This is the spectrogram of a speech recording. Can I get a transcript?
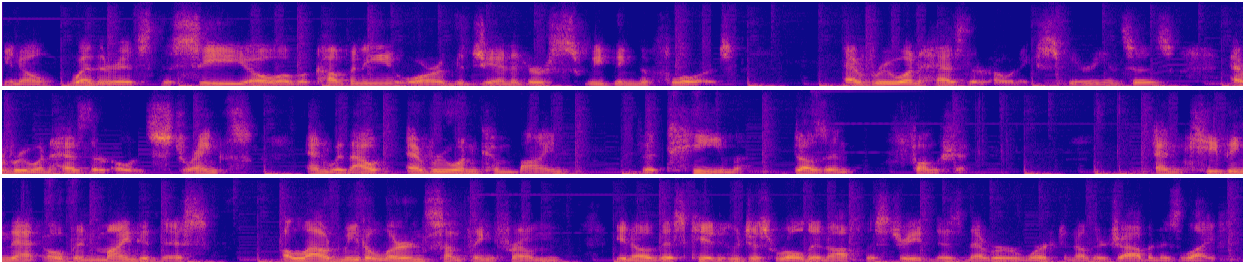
you know, whether it's the CEO of a company or the janitor sweeping the floors. Everyone has their own experiences, everyone has their own strengths, and without everyone combined, the team doesn't function. And keeping that open mindedness allowed me to learn something from, you know, this kid who just rolled in off the street and has never worked another job in his life.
